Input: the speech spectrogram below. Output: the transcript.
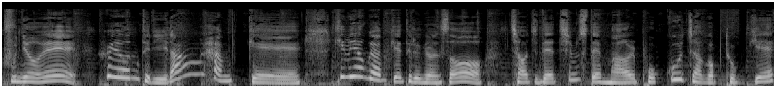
부녀의 회원들이랑 함께 김희영과 함께 들으면서 저지대 침수대 마을 복구 작업 돕기에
